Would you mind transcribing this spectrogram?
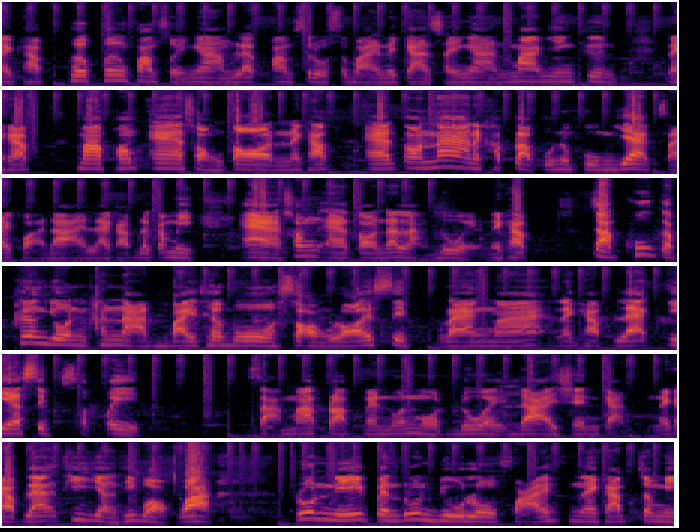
นะครับเพื่อเพิ่มความสวยงาม และความสะดวกสบายในการใช้งานมากยิ่งขึ้นนะครับมาพร้อมแอร์ 2 ตอนนะครับแอร์ตอนหน้านะครับปรับอุณหภูมิแยกซ้ายขวาได้แล้วครับแล้วก็มีแอร์ช่องแอร์ตอนด้านหลังด้วยนะครับจับคู่กับเครื่องยนต์ขนาดไบเทอร์โบ 210 แรงม้านะครับและเกียร์ 10 สปีดสามารถปรับแมนนวลโหมดด้วยได้เช่นกันนะครับและที่อย่างที่บอกว่า รุ่นนี้เป็นรุ่น Euro 5 นะครับ จะมี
